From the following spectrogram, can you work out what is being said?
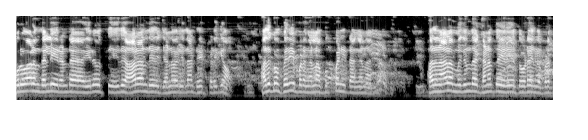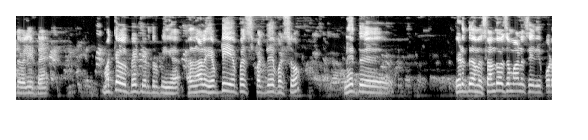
ஒரு வாரம் தள்ளி ரெண்ட இருபத்தி இது ஆறாம் தேதி ஜனவரி தான் டேட் கிடைக்கும். அதுக்கும் பெரிய படங்கள்லாம் புக் பண்ணிட்டாங்க நான். அதனால் மிகுந்த கனத்த இதயத்தோடு இந்த படத்தை வெளியிட்டேன். மக்கள் பேட்டி எடுத்திருப்பீங்க. அதனால் எப்படி எப்பஸ் ஃபஸ்ட் டே ஃபஸ்ட் ஷோ நேற்று எடுத்து அந்த சந்தோஷமான செய்தி போட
